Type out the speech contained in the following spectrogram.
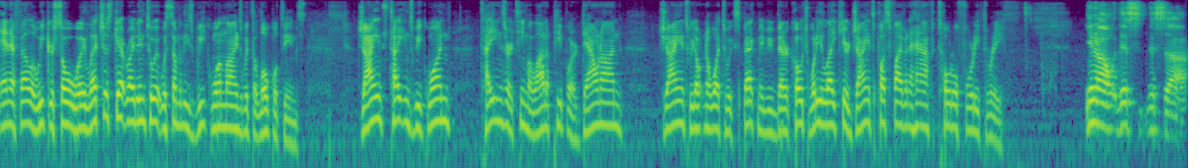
NFL a week or so away. Let's just get right into it with some of these week one lines with the local teams. Giants, Titans, week one. Titans are a team a lot of people are down on. Giants, we don't know what to expect. Maybe better coach. What do you like here? Giants plus five and a half, total forty three. You know this this uh,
